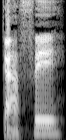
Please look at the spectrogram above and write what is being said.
cà phê.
